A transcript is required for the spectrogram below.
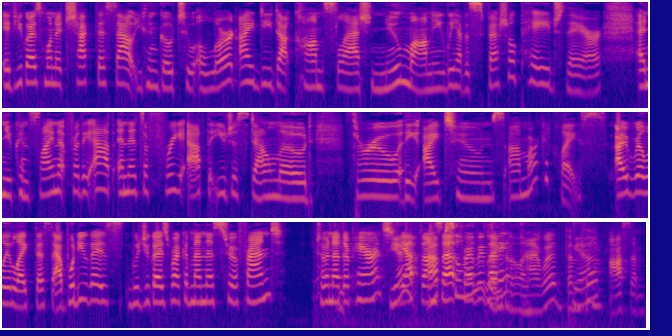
if you guys want to check this out, you can go to alertid.com slash new mommy. We have a special page there and you can sign up for the app and it's a free app that you just download through the iTunes uh, marketplace. I really like this app. What do you guys, would you guys recommend this to a friend? To another parent? Yeah, thumbs up for everybody? Definitely. I would. Thumbs Yeah. up. Awesome.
